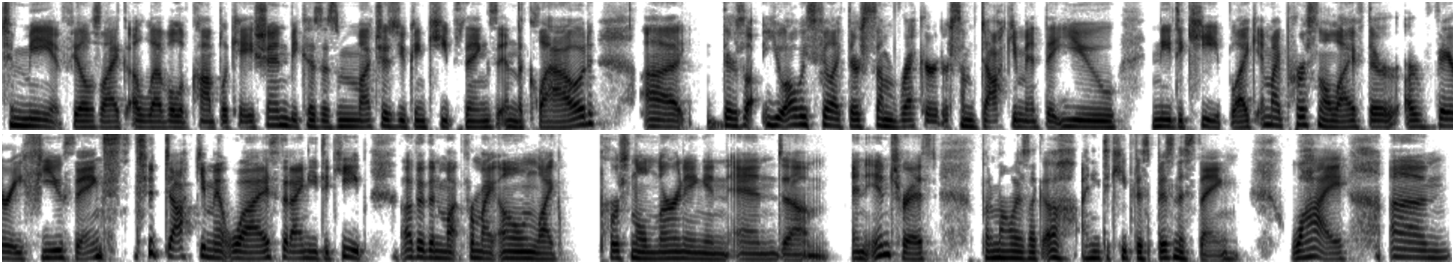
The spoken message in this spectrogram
to me, it feels like a level of complication because as much as you can keep things in the cloud, uh, there's you always feel like there's some record or some document that you need to keep. Like in my personal life, there are very few things to document wise that I need to keep, other than my, for my own like personal learning and and um, an interest, but I'm always like, oh, I need to keep this business thing. Why? Um,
